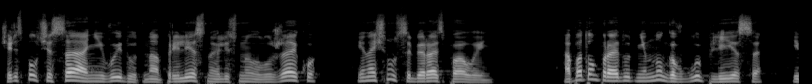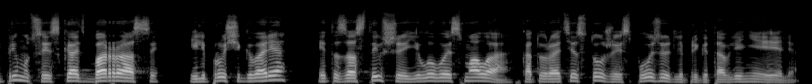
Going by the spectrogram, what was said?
Через полчаса они выйдут на прелестную лесную лужайку и начнут собирать полынь. А потом пройдут немного вглубь леса и примутся искать барасы, или, проще говоря, это застывшая еловая смола, которую отец тоже использует для приготовления эля.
